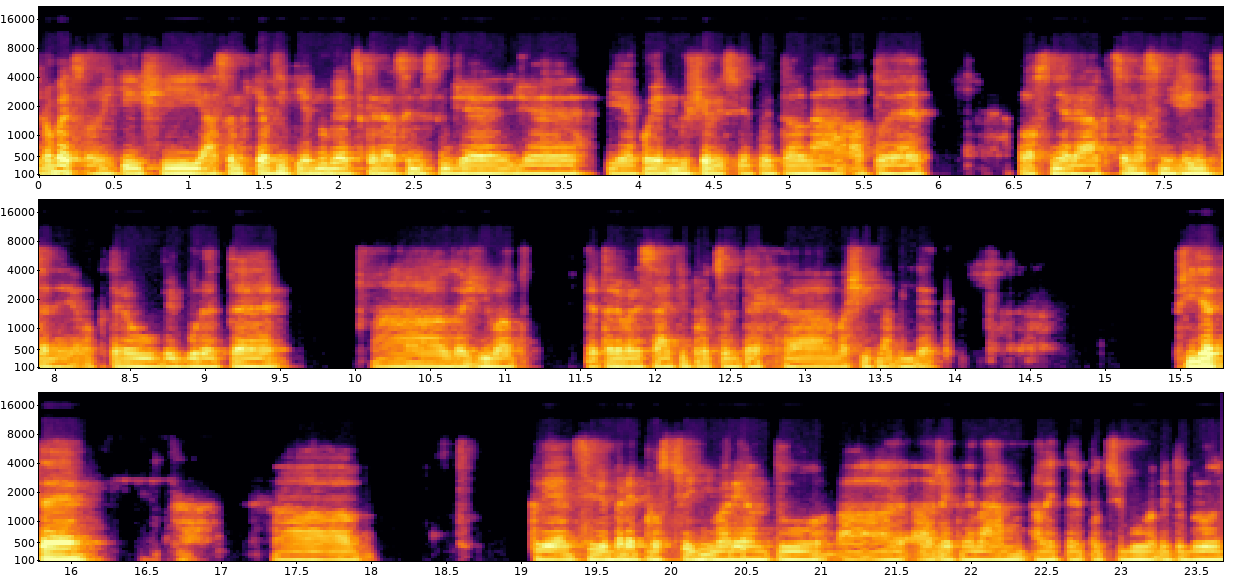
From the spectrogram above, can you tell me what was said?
drobec složitější. Já jsem chtěl vzít jednu věc, která si myslím, že, že je jako jednoduše vysvětlitelná a to je vlastně reakce na snížení ceny, jo, kterou vy budete zažívat v 95% vašich nabídek. Přijdete, klient si vybere prostřední variantu a, a řekne vám, ale to je potřebu, aby to bylo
